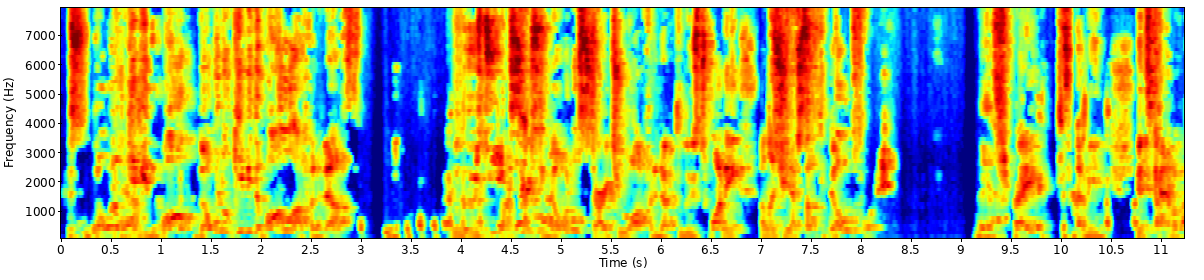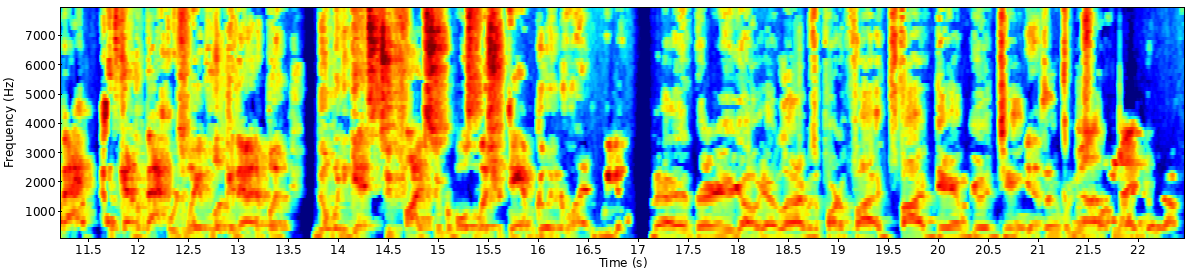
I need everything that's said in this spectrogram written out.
Because no one will yeah. give you the ball. No one will give you the ball often enough lose 20. Seriously, no one will start you often enough to lose 20 unless you have something going for you. That's yeah. right. I mean, it's kind of a back, it's kind of a backwards way of looking at it, but nobody gets to five Super Bowls unless you're damn good, Glenn. We know. There, there you go. Yeah, I was a part of five, five damn good teams, yeah. and we're just well, I, good enough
